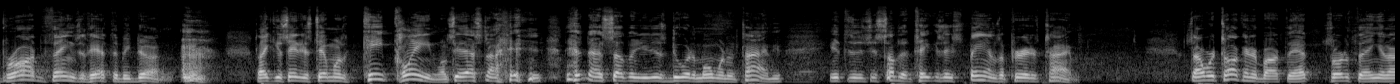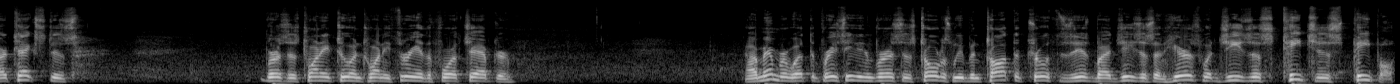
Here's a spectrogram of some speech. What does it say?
broad things that have to be done. like you say to Timothy, keep clean. Well, see, that's not that's not something you just do in a moment of time. It's just something that takes expands a period of time. So we're talking about that sort of thing, and our text is verses 22 and 23 of the fourth chapter. Now remember what the preceding verses told us. We've been taught the truth as it is by Jesus, and here's what Jesus teaches people.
